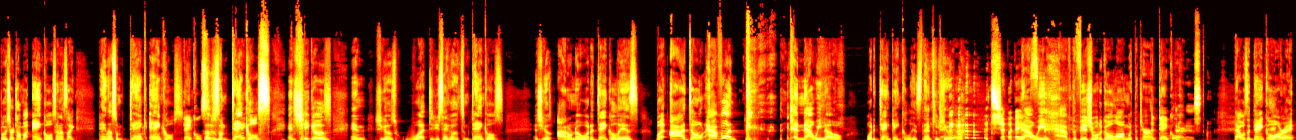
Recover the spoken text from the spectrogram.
but we started talking about ankles and i was like dang those are some dank ankles. Dankles. those are some dankles. And she goes and she goes what did you say I go some dankles and she goes i don't know what a dankle is but i don't have one and now we know what a dank ankle is thank you Shohei. Shohei. Now we have the visual to go along with the term. A dankle. There it is. That was a dankle, all right.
